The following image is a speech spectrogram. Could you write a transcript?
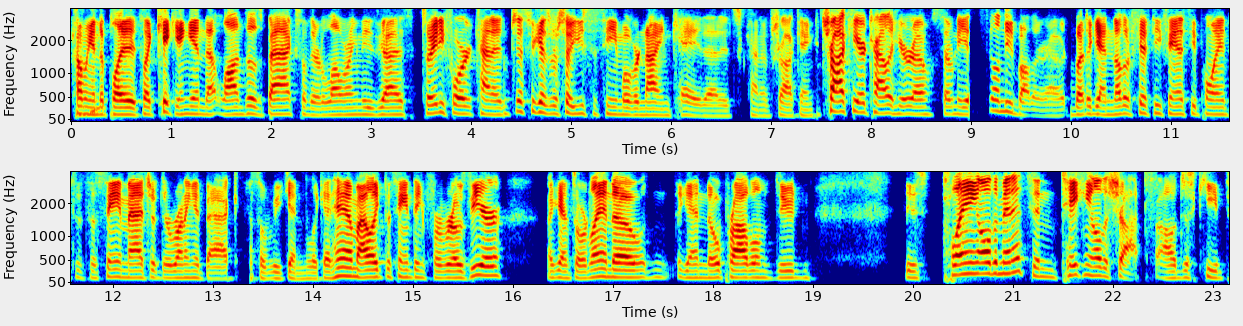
coming mm-hmm. into play. It's like kicking in that Lonzo's back, so they're lowering these guys. So 84 kind of just because we're so used to seeing him over 9K that it's kind of shocking. Chalk here, Tyler Herro, 78. Still need Butler out, but again, another 50 fantasy points. It's the same matchup. They're running it back, so we can look at him. I like the same thing for Rozier against Orlando. Again, no problem, dude is playing all the minutes and taking all the shots. I'll just keep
